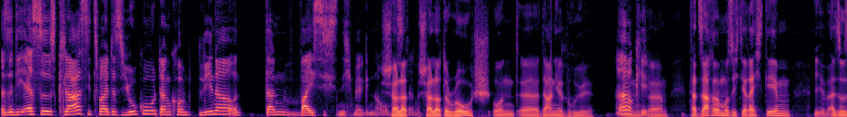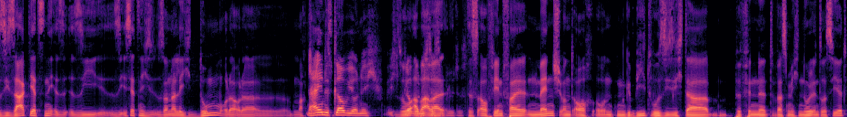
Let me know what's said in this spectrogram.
Also die erste ist Klaas, die zweite ist Joko, dann kommt Lena und dann weiß ich es nicht mehr genau. Charlotte, dann- Charlotte Roach und äh, Daniel Brühl. Ah, und, okay. ähm, Tatsache muss ich dir recht geben. Also sie sagt jetzt, sie, sie ist jetzt nicht sonderlich dumm oder oder äh, macht Nein, das glaube ich auch nicht. Ich so, glaube aber nicht, dass aber sie blöd ist. das ist auf jeden Fall ein Mensch und auch und ein Gebiet, wo sie sich da befindet, was mich null interessiert.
